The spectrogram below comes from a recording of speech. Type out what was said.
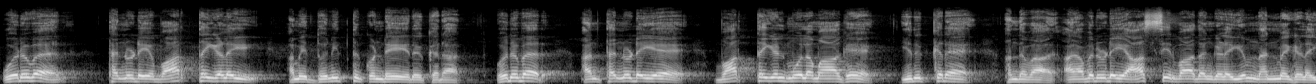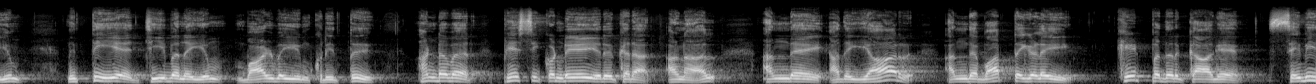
ஒருவர் தன்னுடைய வார்த்தைகளை அமை தொனித்து கொண்டே இருக்கிறார். ஒருவர் அந் தன்னுடைய வார்த்தைகள் மூலமாக இருக்கிற அந்த வா- அவருடைய ஆசீர்வாதங்களையும் நன்மைகளையும் நித்திய ஜீவனையும் வாழ்வையும் குறித்து ஆண்டவர் பேசிக்கொண்டே இருக்கிறார். ஆனால் அந்த அதை யார் அந்த வார்த்தைகளை கேட்பதற்காக செவி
